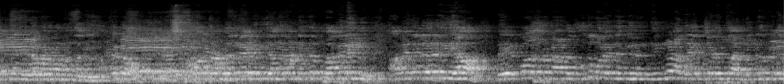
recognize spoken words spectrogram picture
എങ്ങനെ ഇടപെടണമെന്ന് അറിയാം കേട്ടോ സ്തോത്രം. അതുകൊണ്ട് ഇന്ന് പകലിൽ അവൻ ഹല്ലേലൂയ. ദൈവഭാഷയോടാണ് ദൂത് പറയുന്നെങ്കിലും നിങ്ങൾ അത് ഏറ്റെടുത്താൽ നിങ്ങളുടെ.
